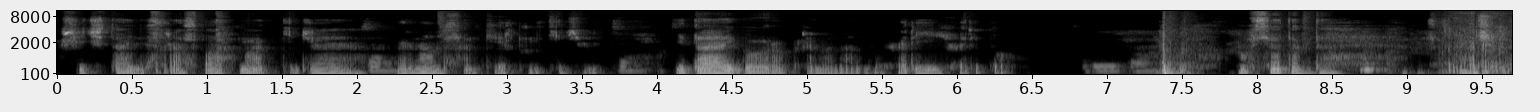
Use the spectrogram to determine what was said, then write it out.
ши читани с мат ки джай, а вернам санкиртан ки джай, итай гора премананда, хари хари бог. Ну все тогда, заканчиваем.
